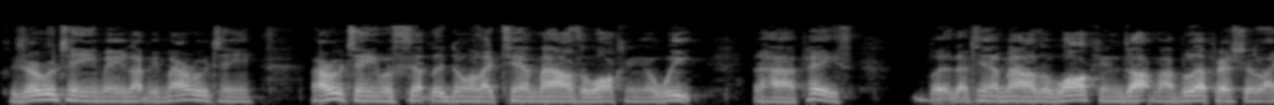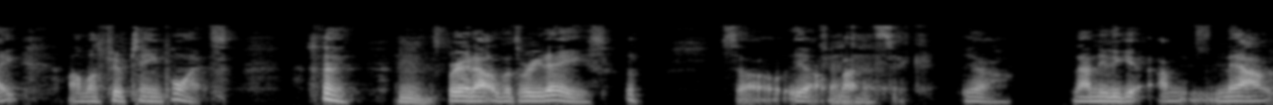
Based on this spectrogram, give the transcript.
Because your routine may not be my routine. My routine was simply doing like 10 miles of walking a week at a high pace, but that 10 miles of walking dropped my blood pressure like almost 15 points, Hmm. spread out over three days. So yeah, Fantastic. yeah, Now I need to get. I'm now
